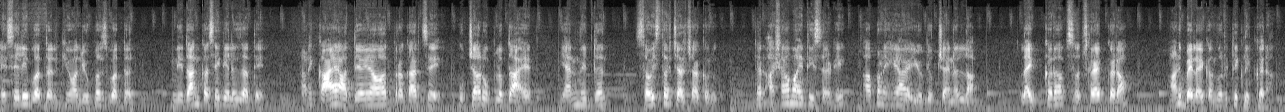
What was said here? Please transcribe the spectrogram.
एस एल ईबद्दल किंवा ल्युपसबद्दल निदान कसे केले जाते आणि काय अद्ययावत प्रकारचे उपचार उपलब्ध आहेत यांबद्दल सविस्तर चर्चा करू. तर अशा माहितीसाठी आपण ह्या यूट्यूब चॅनलला लाईक करा सबस्क्राईब करा आणि बेलायकॉनवरती क्लिक करा.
